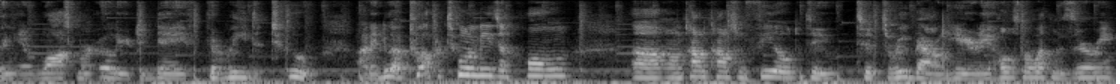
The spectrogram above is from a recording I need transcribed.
and Washburn earlier today 3 2. Uh, they do have two opportunities at home uh, on Tom Thompson Field to, to, to rebound here. They host Northwest Missouri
